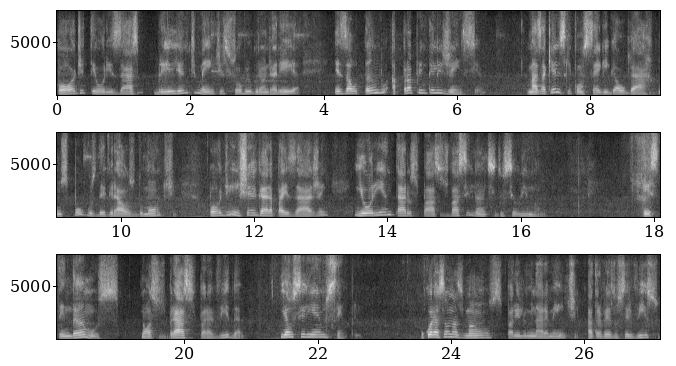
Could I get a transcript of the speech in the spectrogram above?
pode teorizar brilhantemente sobre o grão de areia, exaltando a própria inteligência. Mas aqueles que conseguem galgar uns poucos degraus do monte podem enxergar a paisagem e orientar os passos vacilantes do seu irmão. Estendamos nossos braços para a vida e auxiliemos sempre. O coração nas mãos para iluminar a mente através do serviço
